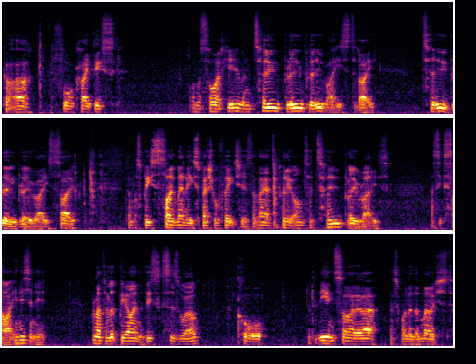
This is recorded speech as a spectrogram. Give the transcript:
Got a 4K disc on the side here and two blue Blu-rays today. Two blue Blu-rays. So there must be so many special features that they had to put it onto two Blu-rays. That's exciting, isn't it? We'll have a look behind the discs as well. Core. Look at the inside of that. That's one of the most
